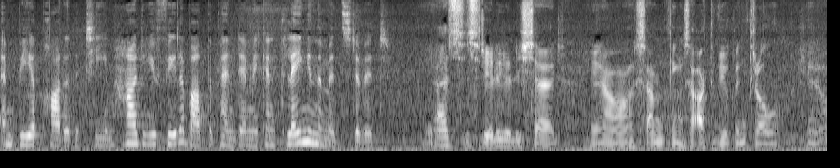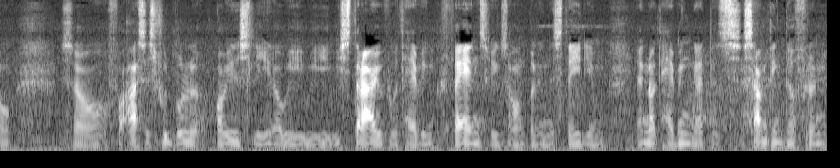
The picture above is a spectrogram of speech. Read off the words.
and be a part of the team. How do you feel about the pandemic and playing in the midst of it? Yeah, it's, it's really, really sad. You know, some things are out of your control, you know. So for us as football, obviously, you know, we, we, we strive with having fans, for example, in the stadium and not having that. It's something different,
